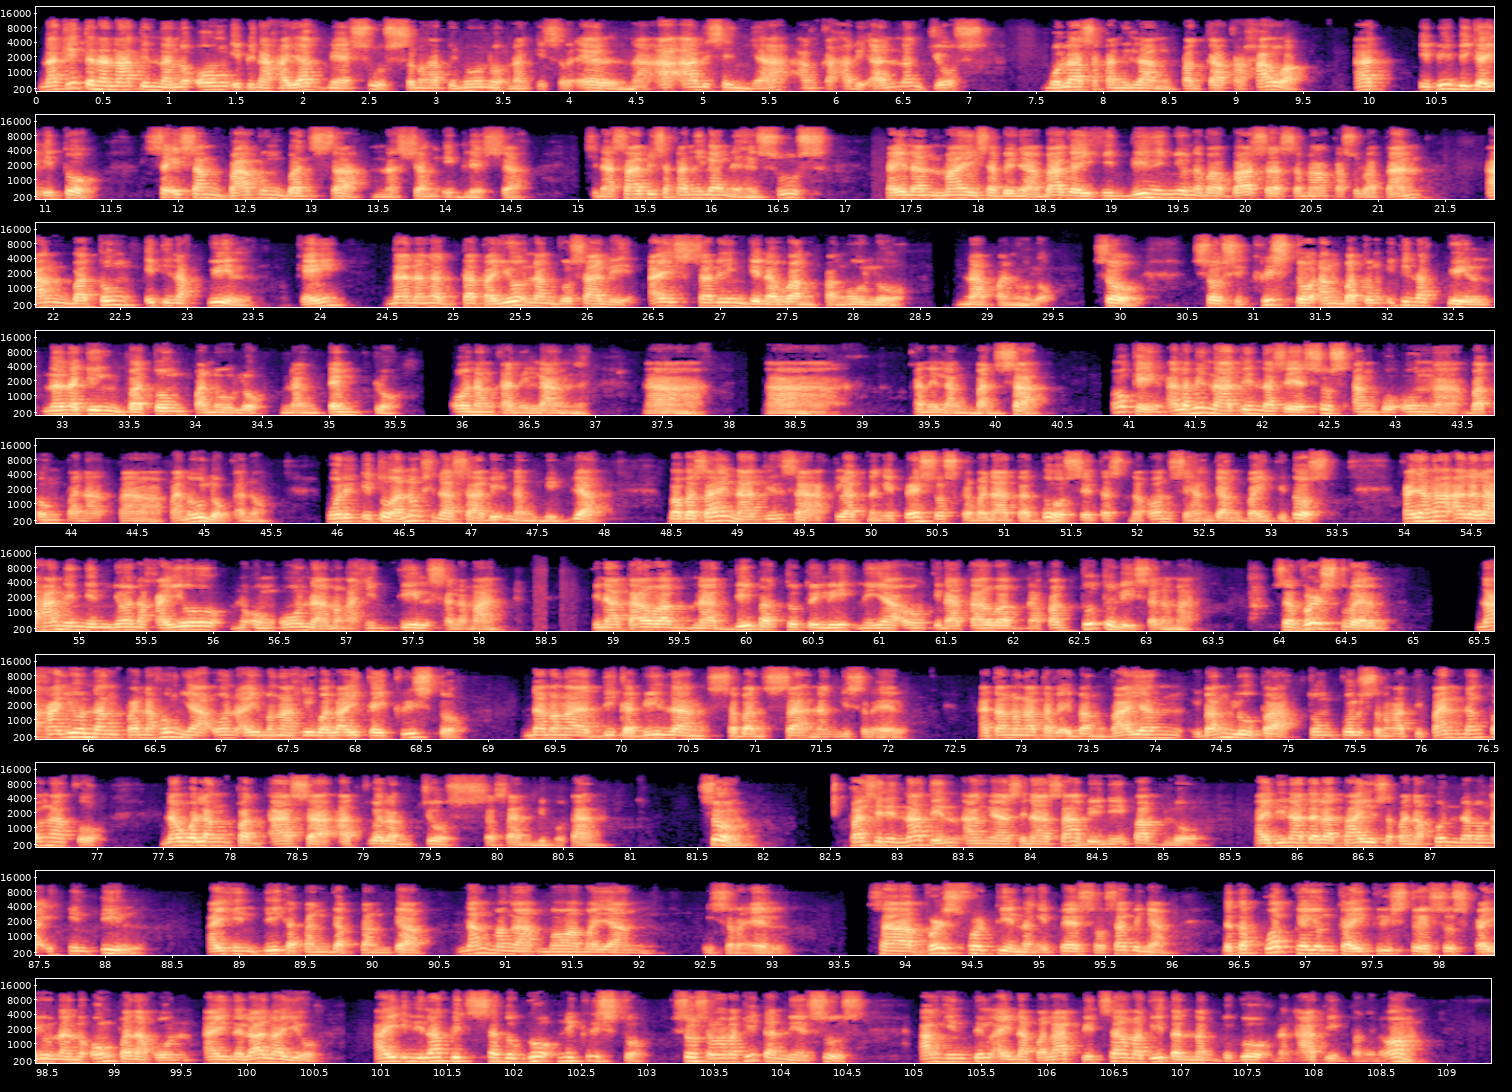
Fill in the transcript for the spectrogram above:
Nakita na natin na noong ipinahayag ni Jesus sa mga pinuno ng Israel na aalisin niya ang kaharian ng Diyos mula sa kanilang pagkakahawak at ibibigay ito sa isang bagong bansa na siyang iglesia. Sinasabi sa kanila ni Jesus, kailan may, sabi niya, bagay hindi ninyo nababasa sa mga kasulatan, ang batong itinakwil, okay, na nangagtatayo ng gusali ay saring ginawang pangulo na panulok. So, so si Kristo ang batong itinakwil na naging batong panulok ng templo o ng kanilang uh, uh, kanilang bansa. Okay, alamin natin na si Jesus ang buong uh, batong pana, pa, panulok ano. Ngunit ito anong sinasabi ng Biblia? Babasahin natin sa Aklat ng Epesos, Kabanata 2, setas na 11 hanggang 22. Kaya nga alalahanin ninyo na kayo noong una mga hintil sa laman. Tinatawag na di pagtutuli niyaong tinatawag na pagtutuli sa laman. Sa verse 12, na kayo ng panahong yaon ay mga hiwalay kay Kristo na mga di kabilang sa bansa ng Israel at ang mga taga-ibang bayan, ibang lupa tungkol sa mga tipan ng pangako na walang pag-asa at walang Diyos sa sanlibutan. So, pansinin natin ang uh, sinasabi ni Pablo ay dinadala tayo sa panahon na mga ihintil ay hindi katanggap-tanggap ng mga mamamayang Israel. Sa verse 14 ng Epeso, sabi niya, Datapwat ngayon kay Kristo Jesus kayo na noong panahon ay nalalayo, ay inilapit sa dugo ni Kristo. So sa mamagitan ni Jesus, ang hintil ay napalapit sa magitan ng dugo ng ating Panginoon.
